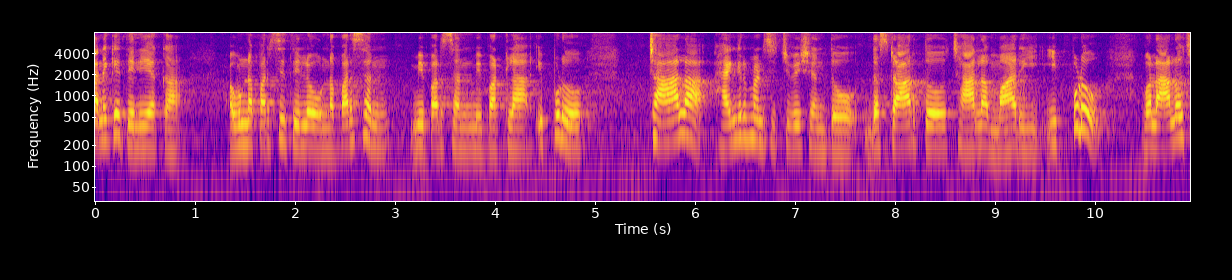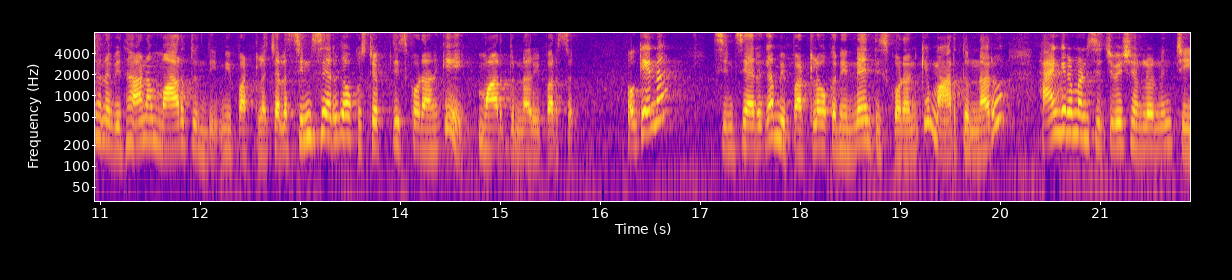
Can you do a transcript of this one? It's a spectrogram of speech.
తనకే తెలియక ఉన్న పరిస్థితిలో ఉన్న పర్సన్ మీ పర్సన్ మీ పట్ల ఇప్పుడు చాలా హ్యాంగర్మెంట్ సిచ్యువేషన్తో ద స్టార్తో చాలా మారి ఇప్పుడు వాళ్ళ ఆలోచన విధానం మారుతుంది మీ పట్ల. చాలా సిన్సియర్గా ఒక స్టెప్ తీసుకోవడానికి మారుతున్నారు ఈ పర్సన్. ఓకేనా? సిన్సియర్గా మీ పట్ల ఒక నిర్ణయం తీసుకోవడానికి మారుతున్నారు. హ్యాంగర్మెంట్ సిచ్యువేషన్లో నుంచి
